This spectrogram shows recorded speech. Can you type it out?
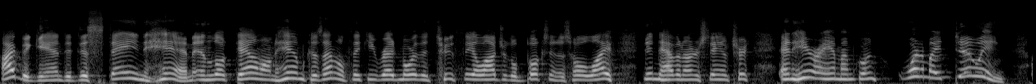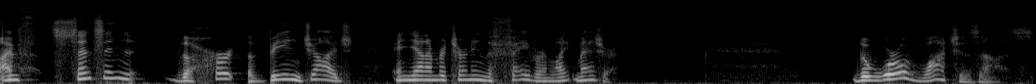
I began to disdain him and look down on him because I don't think he read more than two theological books in his whole life, didn't have an understanding of church. And here I am, I'm going, what am I doing? I'm f- sensing the hurt of being judged, and yet I'm returning the favor in like measure. The world watches us.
